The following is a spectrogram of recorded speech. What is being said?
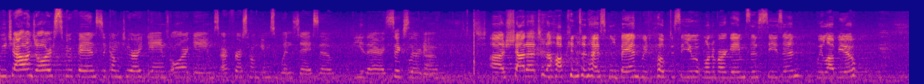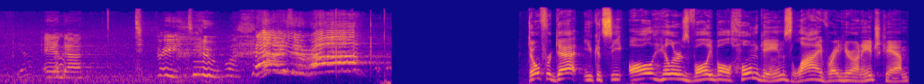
We challenge all our super fans to come to our games, all our games. Our first home game is Wednesday, so be there. 6.30. Uh, shout out to the Hopkinton High School Band. We'd hope to see you at one of our games this season. We love you. Yeah. And uh, three, two, one. Don't forget, you can see all Hillers volleyball home games live right here on HCAM,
